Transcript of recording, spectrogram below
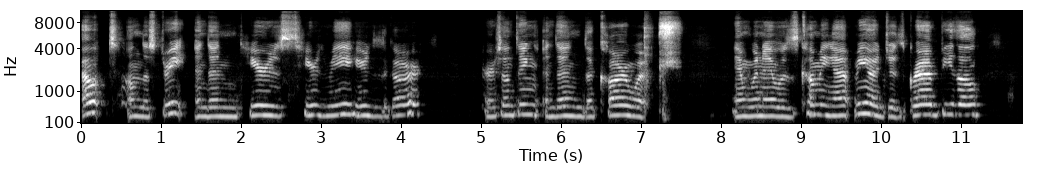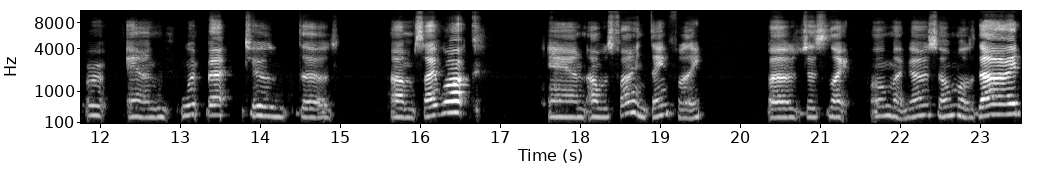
out on the street and then here's, here's me, here's the car. or something, and then the car went and when it was coming at me, I just grabbed Beetle and went back to the um, sidewalk, and I was fine, thankfully. But I was just like, oh my gosh, I almost died.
